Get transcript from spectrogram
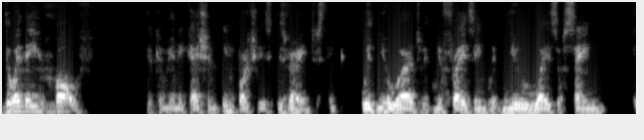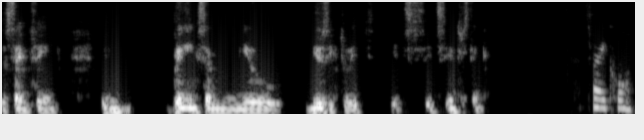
the way they evolve the communication in Portuguese is very interesting with new words, with new phrasing, with new ways of saying the same thing, with bringing some new music to it. It's it's interesting. That's very cool.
